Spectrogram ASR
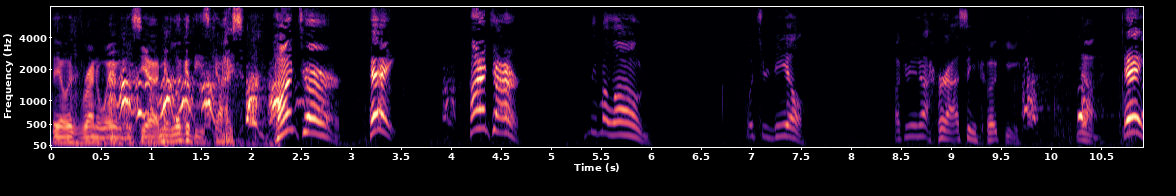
They always run away when they see it. I mean, look at these guys. Hunter! Hey! Hunter! Leave him alone. What's your deal? How come you're not harassing Cookie? No. Hey!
